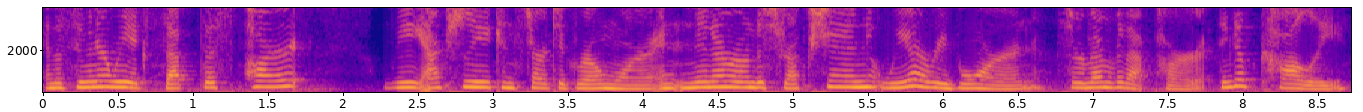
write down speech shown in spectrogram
And the sooner we accept this part, we actually can start to grow more. And in our own destruction, we are reborn. So remember that part. Think of Kali.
